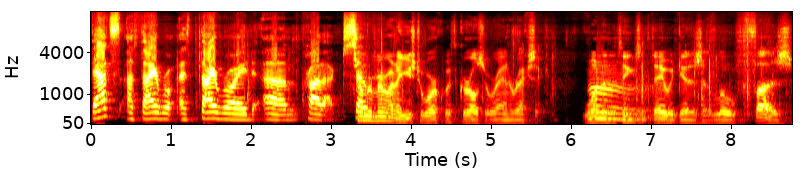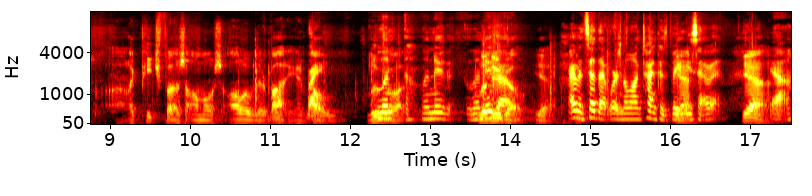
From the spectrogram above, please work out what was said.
that's a thyroid a thyroid um, product. So I remember when I used to work with girls that were anorexic. One of the things that they would get is a little fuzz, uh, like peach fuzz, almost all over their body, and Right. called lugo. Lanugo, Lanugo. Lanugo. Yeah. I haven't said that word in a long time because babies Yeah. have it. Yeah. Yeah.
